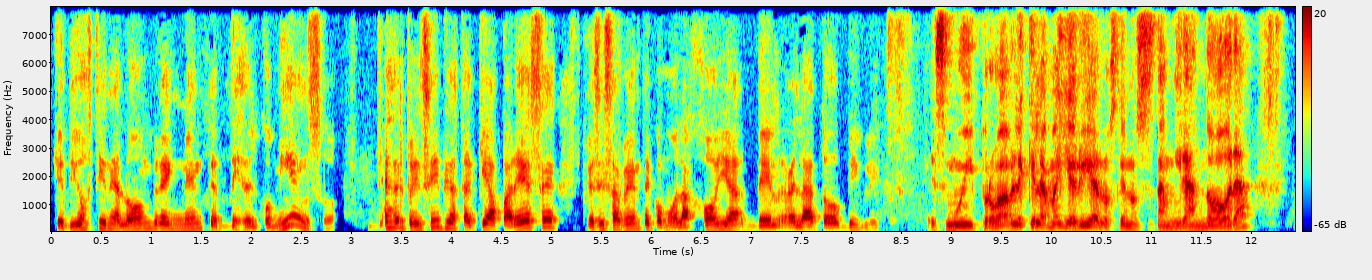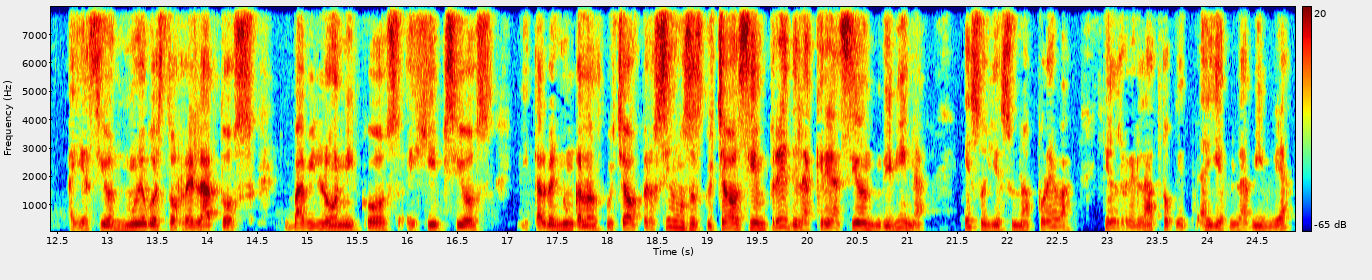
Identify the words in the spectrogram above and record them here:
que Dios tiene al hombre en mente desde el comienzo, desde el principio hasta que aparece precisamente como la joya del relato bíblico. Es muy probable que la mayoría de los que nos están mirando ahora haya sido nuevo estos relatos babilónicos, egipcios, y tal vez nunca lo han escuchado, pero sí hemos escuchado siempre de la creación divina. Eso ya es una prueba que el relato que hay en la Biblia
